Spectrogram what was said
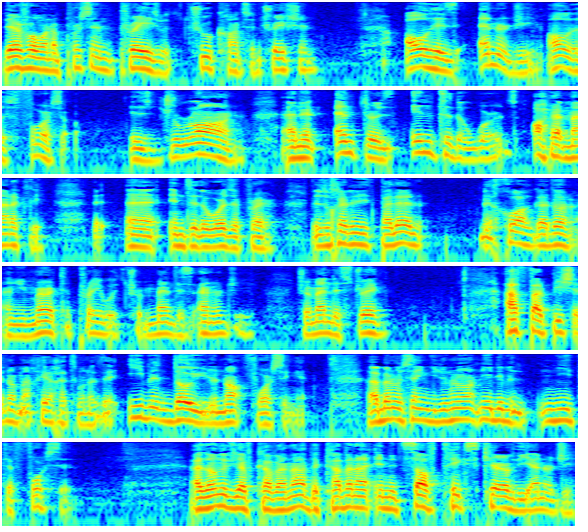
Therefore, when a person prays with true concentration, all his energy, all his force is drawn and it enters into the words automatically, uh, into the words of prayer. And you merit to pray with tremendous energy, tremendous strength even though you're not forcing it. Rabban was saying you do not need, even need to force it. As long as you have kavanah, the kavanah in itself takes care of the energy.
